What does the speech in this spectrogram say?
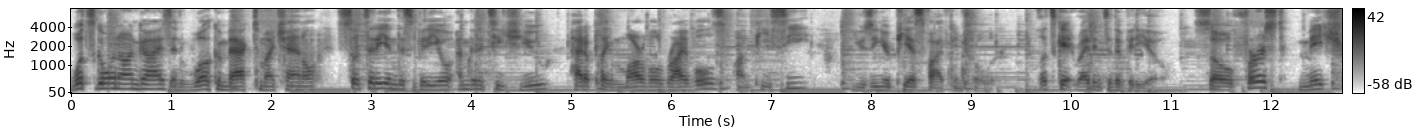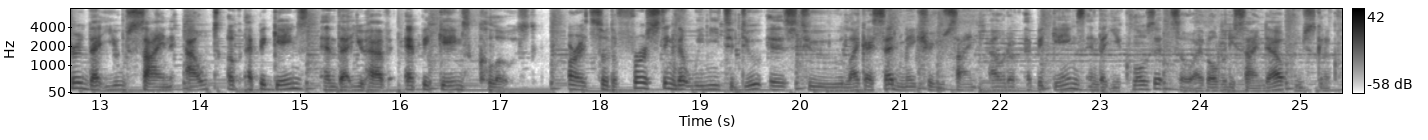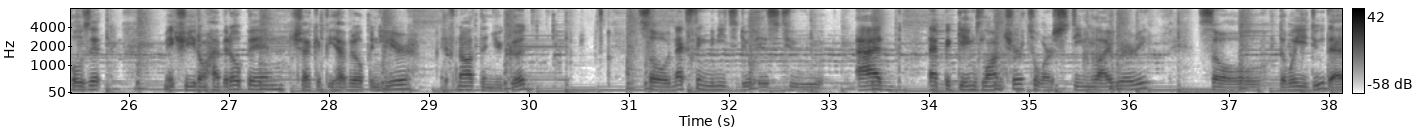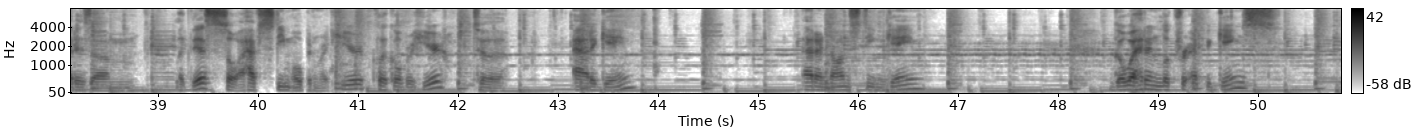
What's going on guys and welcome back to my channel. So today in this video I'm going to teach you how to play Marvel Rivals on PC using your PS5 controller. Let's get right into the video. So first, make sure that you sign out of Epic Games and that you have Epic Games closed. Alright, so the first thing that we need to do is to, like I said, make sure you sign out of Epic Games and that you close it. So I've already signed out, I'm just going to close it. Make sure you don't have it open, check if you have it open here. If not, then you're good. So next thing we need to do is to add Epic Games Launcher to our Steam library. So the way you do that is um, like this. So I have Steam open right here. Click over here to add a game. Add a non-Steam game. Go ahead and look for Epic Games.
